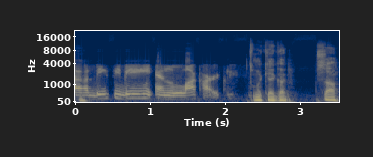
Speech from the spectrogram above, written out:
uh, BCB and Lockhart. Okay, good. So,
